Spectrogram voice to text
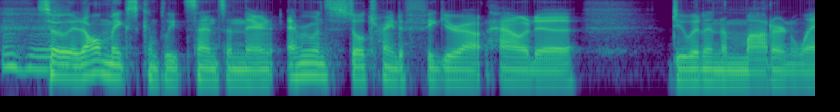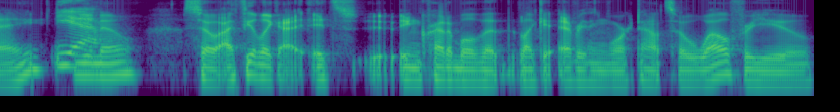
Mm-hmm. So it all makes complete sense, and there everyone's still trying to figure out how to do it in a modern way. Yeah. you know. So I feel like I- it's incredible that like everything worked out so well for you.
